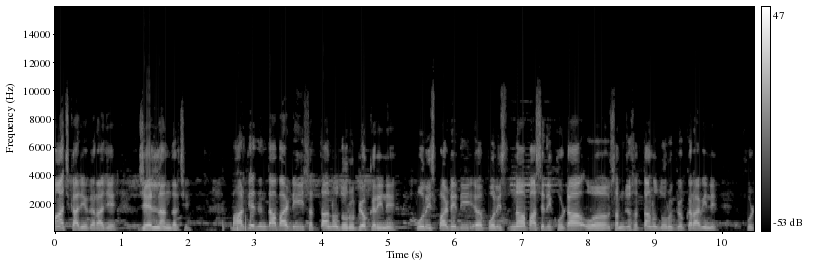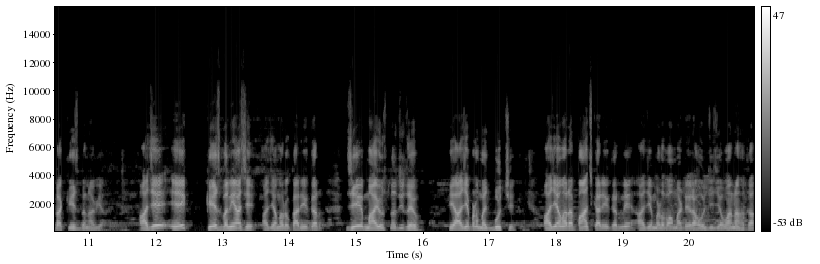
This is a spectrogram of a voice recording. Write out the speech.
પાંચ કાર્યકર આજે જેલના અંદર છે. ભારતીય જનતા પાર્ટી સત્તાનો દુરુપયોગ કરીને પોલીસ પાર્ટીથી પોલીસના પાસેથી ખોટા સમજો, સત્તાનો દુરુપયોગ કરાવીને ખોટા કેસ બનાવ્યા. આજે એક કેસ બન્યા છે. આજે અમારો કાર્યકર જે માયુસ નથી થયો, એ આજે પણ મજબૂત છે. આજે અમારા પાંચ કાર્યકરને આજે મળવા માટે રાહુલજી જવાના હતા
